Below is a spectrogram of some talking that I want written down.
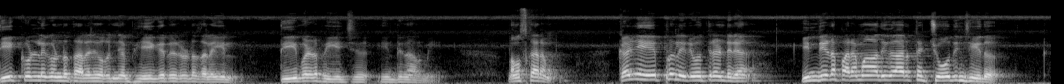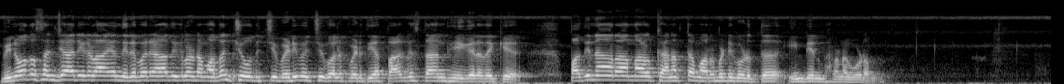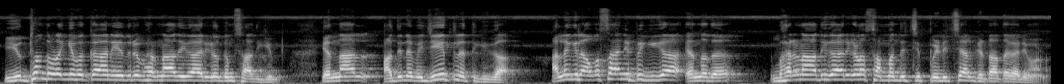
തീക്കൊള്ളി കൊണ്ട് തലചൊറിഞ്ഞ ഭീകരരുടെ തലയിൽ തീമഴ പെയ്യിച്ച് ഇന്ത്യൻ ആർമി. നമസ്കാരം. കഴിഞ്ഞ ഏപ്രിൽ ഇരുപത്തിരണ്ടിന് ഇന്ത്യയുടെ പരമാധികാരത്തെ ചോദ്യം ചെയ്ത് വിനോദസഞ്ചാരികളായ നിരപരാധികളുടെ മതം ചോദിച്ച് വെടിവെച്ച് കൊലപ്പെടുത്തിയ പാകിസ്ഥാൻ ഭീകരതയ്ക്ക് പതിനാറാം നാൾ കനത്ത മറുപടി കൊടുത്ത് ഇന്ത്യൻ ഭരണകൂടം. യുദ്ധം തുടങ്ങി വെക്കാൻ ഏതൊരു ഭരണാധികാരികൾക്കും സാധിക്കും. എന്നാൽ അതിനെ വിജയത്തിലെത്തിക്കുക അല്ലെങ്കിൽ അവസാനിപ്പിക്കുക എന്നത് ഭരണാധികാരികളെ സംബന്ധിച്ച് പിടിച്ചാൽ കിട്ടാത്ത കാര്യമാണ്.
